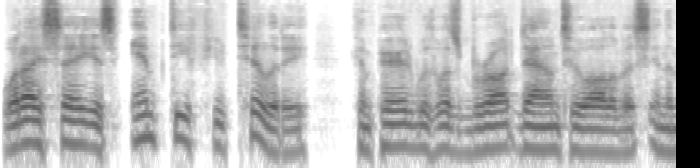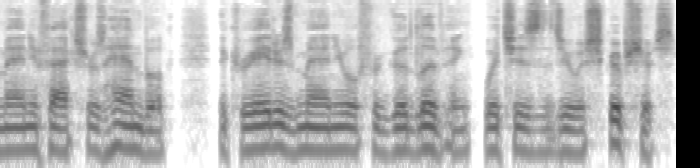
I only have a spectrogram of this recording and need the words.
What I say is empty futility compared with what's brought down to all of us in the manufacturer's handbook, the creator's manual for good living, which is the Jewish scriptures.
